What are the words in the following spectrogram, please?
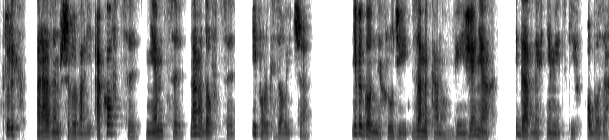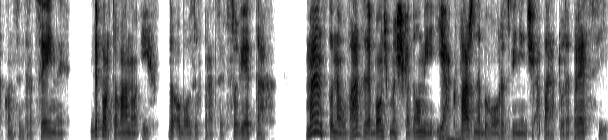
w których razem przebywali akowcy, Niemcy, narodowcy i Volksdeutsche. Niewygodnych ludzi zamykano w więzieniach i dawnych niemieckich obozach koncentracyjnych, deportowano ich do obozów pracy w Sowietach. Mając to na uwadze, bądźmy świadomi, jak ważne było rozwinięcie aparatu represji.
